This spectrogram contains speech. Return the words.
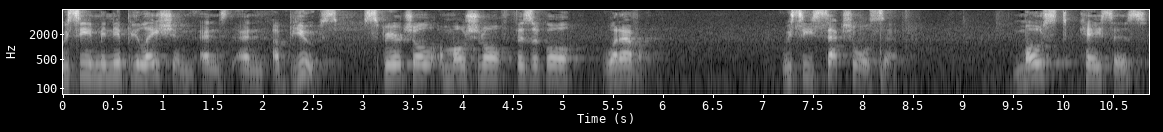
We see manipulation and, and abuse spiritual, emotional, physical, whatever. We see sexual sin. Most cases,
